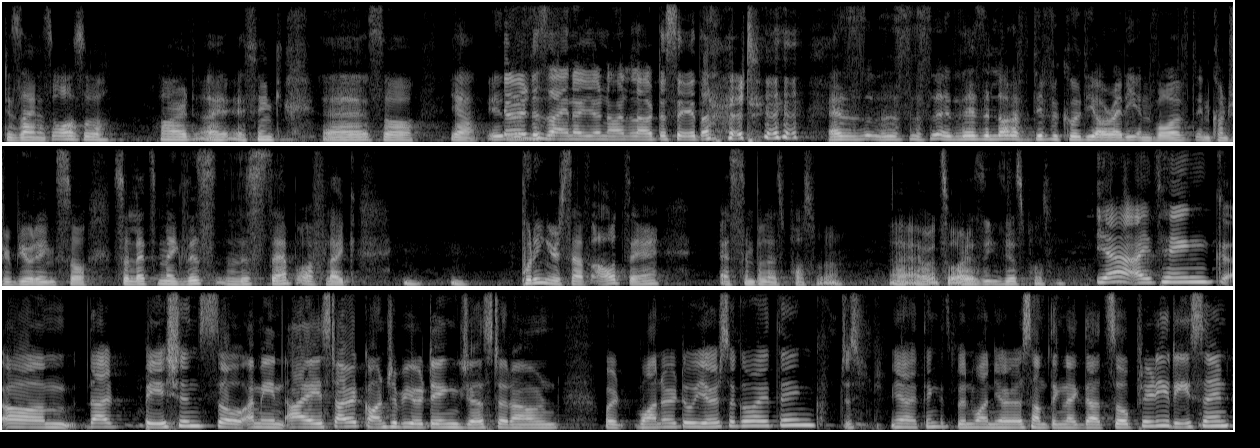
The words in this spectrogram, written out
Design is also hard, I, I think. Uh, so yeah, you're a designer. You're not allowed to say that. as, is, uh, there's a lot of difficulty already involved in contributing. So so let's make this this step of like putting yourself out there as simple as possible. Uh, so as easy as possible. Yeah, I think um, that patience. So, I mean, I started contributing just around what one or two years ago. I think just yeah, I think it's been one year or something like that. So pretty recent.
